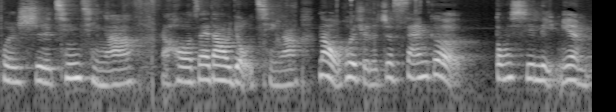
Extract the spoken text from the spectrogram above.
或者是亲情啊，然后再到友情啊，那我会觉得这三个东西里面，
